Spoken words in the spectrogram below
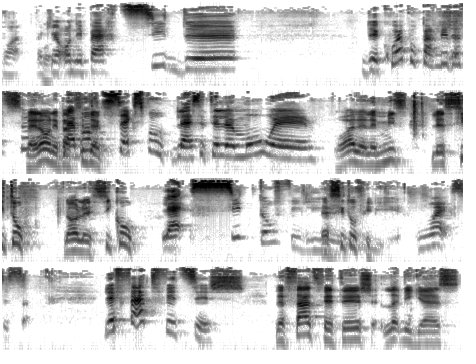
Ouais. Fait Ouais. on est parti de. De quoi pour parler de ça? Ben là, on est La parti de. du sex food. Là, c'était le mot. euh, Ouais, le, le, mis- le cito. Non, le sico. la cytophilie. La cytophilie. Ouais, c'est ça. Le fat fétiche. Le fat fetish, let me guess,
